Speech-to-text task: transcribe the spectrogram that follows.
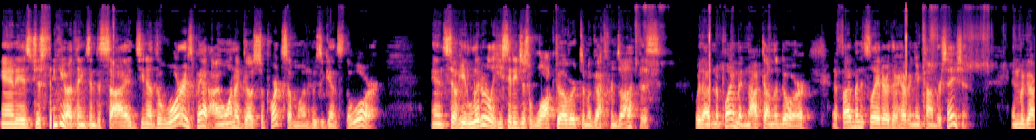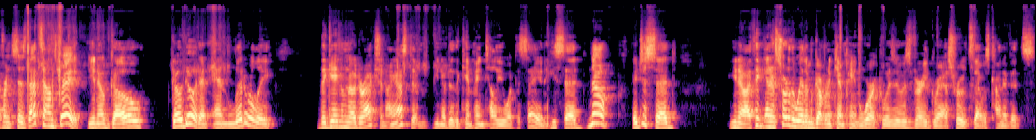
and is just thinking about things and decides, you know, the war is bad. I want to go support someone who's against the war. And so he literally, he said he just walked over to McGovern's office without an appointment, knocked on the door. And five minutes later, they're having a conversation. And McGovern says, That sounds great. You know, go go do it. And, and literally, they gave him no direction. I asked him, you know, did the campaign tell you what to say? And he said, no. They just said, you know, I think, and it's sort of the way the McGovern campaign worked was it was very grassroots. That was kind of its,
